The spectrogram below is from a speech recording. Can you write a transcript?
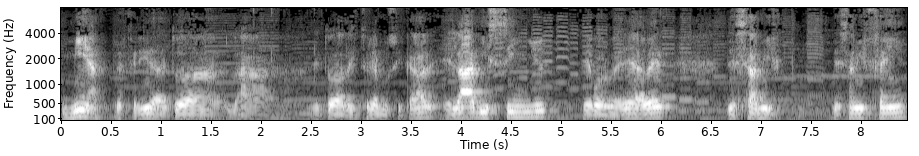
mía preferida de toda la, de toda la historia musical, el Abbey Sing You, que volveré a ver, de Sammy, de Sammy Fain,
